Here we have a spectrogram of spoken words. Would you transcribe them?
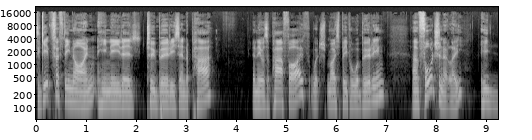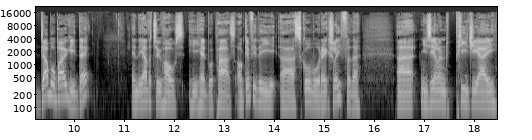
to get 59, he needed two birdies and a par. And there was a par five, which most people were birdieing. Unfortunately, he double bogeyed that. And the other two holes he had were pars. I'll give you the uh, scoreboard actually for the uh, New Zealand PGA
